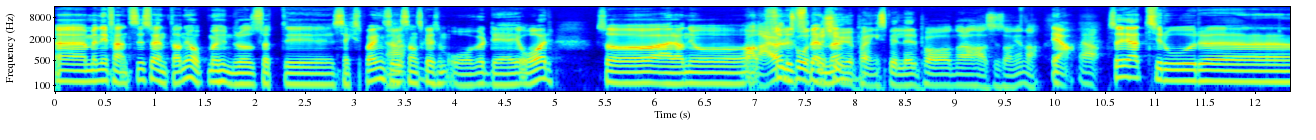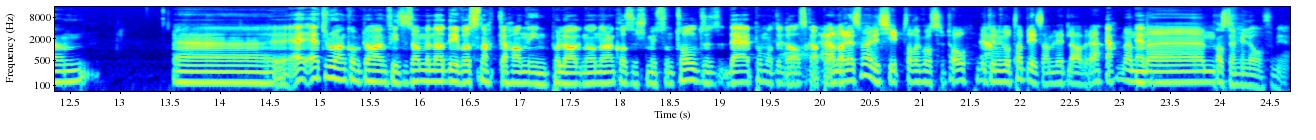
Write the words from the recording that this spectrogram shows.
Eh, men i fantasy så endte han jo opp med 176 poeng, så Ja. hvis han skal liksom over det i år, så er han jo Han er jo en absolutt spennende. 220-poengspiller på når han har sesongen, da. Ja. Ja. Så jeg tror øh, jeg, jeg tror han kommer til å ha en fin sesong, men å drive og snakke han inn på lag nå når han koster så mye som 12, det er på en måte galskap Ja, ja, det er det som er litt kjipt, at han koster 12. Du Ja. kunne godt ha prisa ham litt lavere. Ja, men eh, Koster en million for mye.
